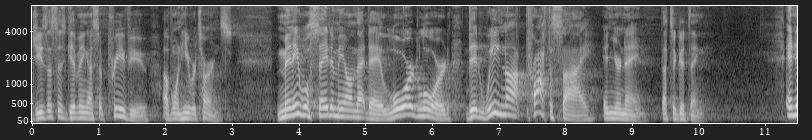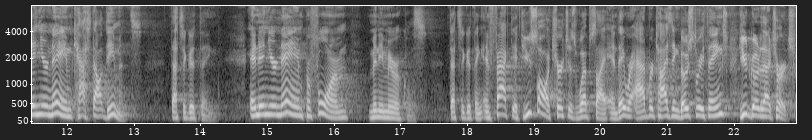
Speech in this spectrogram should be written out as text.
Jesus is giving us a preview of when he returns. Many will say to me on that day, Lord, Lord, did we not prophesy in your name? That's a good thing. And in your name, cast out demons. That's a good thing. And in your name, perform many miracles. That's a good thing. In fact, if you saw a church's website and they were advertising those three things, you'd go to that church.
